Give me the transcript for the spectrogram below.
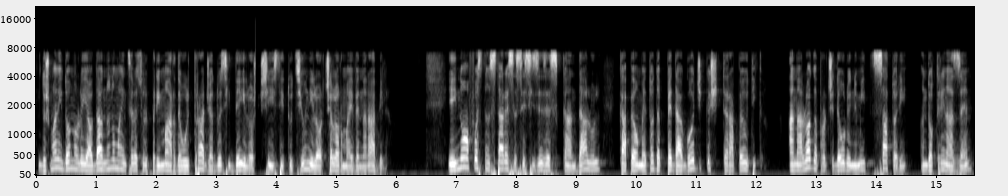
dușmanii Domnului i-au dat nu numai înțelesul primar de ultrage adus ideilor și instituțiunilor celor mai venerabile. Ei nu au fost în stare să sesizeze scandalul ca pe o metodă pedagogică și terapeutică, analogă procedeului numit Satori în doctrina Zen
